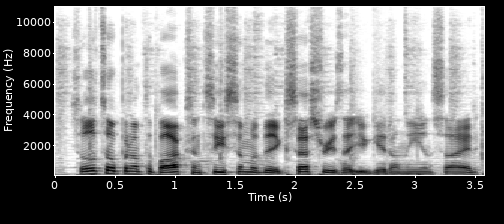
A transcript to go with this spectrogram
So let's open up the box and see some of the accessories that you get on the inside.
